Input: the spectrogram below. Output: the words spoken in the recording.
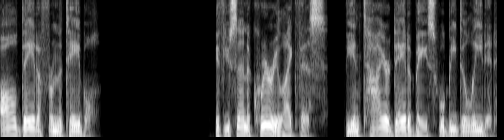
all data from the table. If you send a query like this, the entire database will be deleted.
